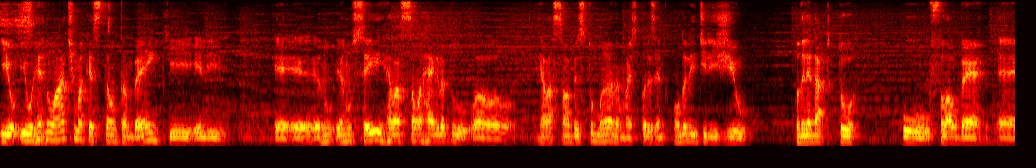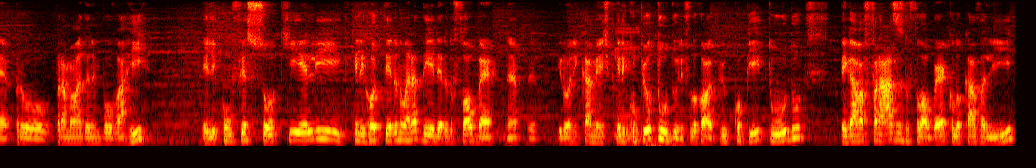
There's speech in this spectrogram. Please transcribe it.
E, e o Renoir tinha uma questão também que ele... É, é, eu, não, eu não sei em relação à regra do... Em relação à besta humana, mas, por exemplo, quando ele dirigiu... Quando ele adaptou o Flaubert é, para Madame Bovary, ele confessou que ele aquele roteiro não era dele, era do Flaubert, né? Ironicamente, porque ele uhum. copiou tudo. Ele falou: ó, eu copiei tudo, pegava frases do Flaubert, colocava ali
